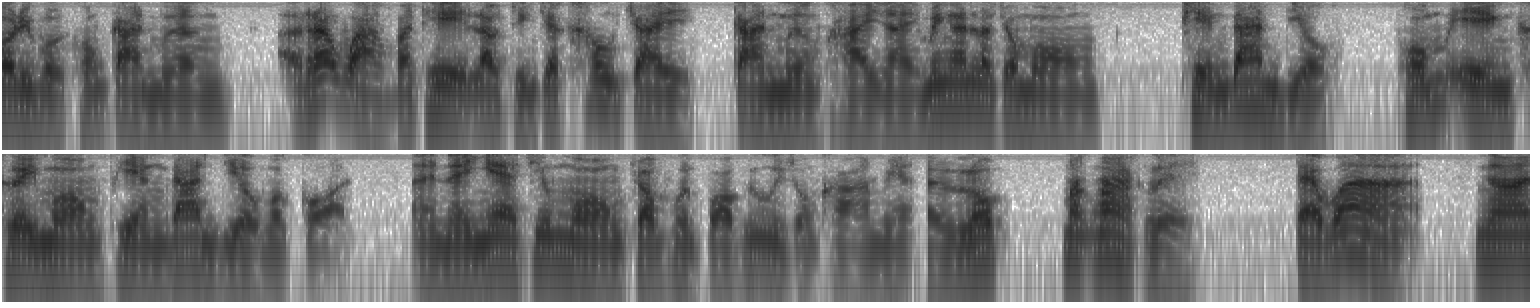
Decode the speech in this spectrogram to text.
บริบทของการเมือง ระหว่างประเทศเราถึงจะเข้าใจการเมืองภายใน ไม่งั้นเราจะมอง เพียงด้านเดียว ผมเองเคยมองเพียงด้านเดียวมาก่อน ในแง่ที่มองจอมพลปพิบูลสงครามเนี่ยลบมาก ๆ เลย แต่ว่างาน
